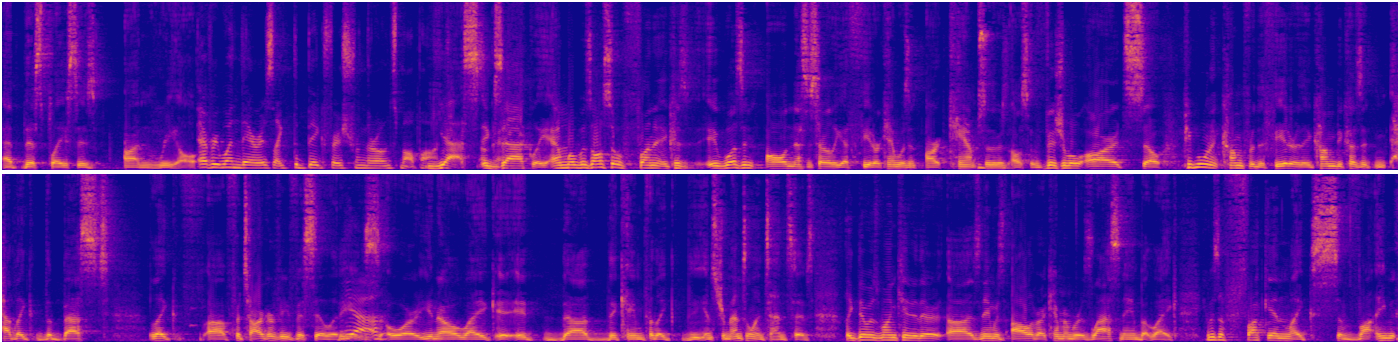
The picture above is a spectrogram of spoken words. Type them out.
at this place is unreal. Everyone there is like the big fish from their own small pond. Yes, exactly. And what was also fun because it wasn't all necessarily a theater camp; it was an art camp. So there was also visual arts. So people wouldn't come for the theater; they come because it had like the best like uh, photography facilities Yeah. or you know like it, it uh, they came for like the instrumental intensives. Like there was one kid there uh, his name was oliver. I can't remember his last name but like he was a fucking like savant he was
